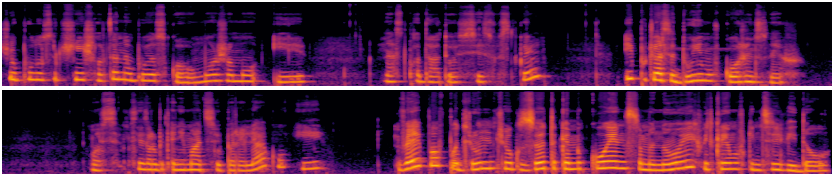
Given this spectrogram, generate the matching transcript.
щоб було зручніше, але це не обов'язково. Можемо і не складати ось ці свистки. І по черзі дуємо в кожен з них. Ось, всі зроблять анімацію переляку і випав подаруночок з такими коїнсами, ну їх відкриємо в кінці відео.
